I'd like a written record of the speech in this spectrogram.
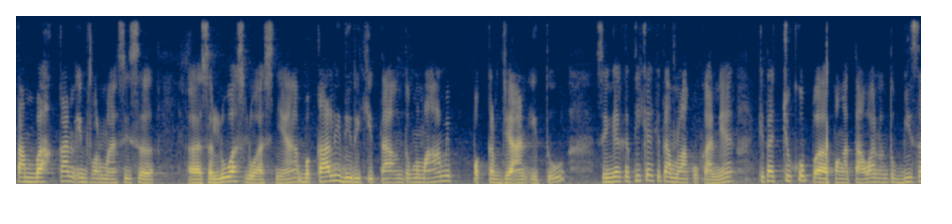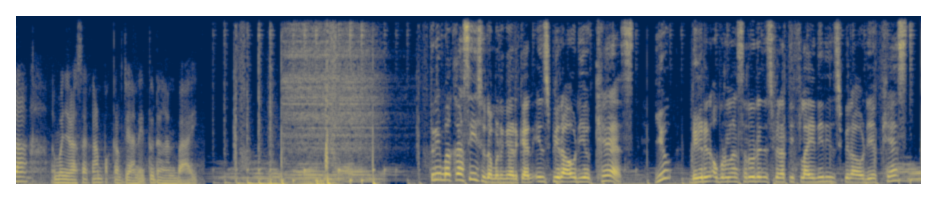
tambahkan informasi se, uh, seluas-luasnya, bekali diri kita untuk memahami pekerjaan itu sehingga ketika kita melakukannya kita cukup uh, pengetahuan untuk bisa menyelesaikan pekerjaan itu dengan baik. Terima kasih sudah mendengarkan Inspira Audio Cast. Yuk dengerin obrolan seru dan inspiratif lainnya di Inspira Audio Cast.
